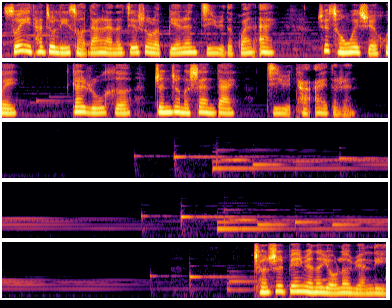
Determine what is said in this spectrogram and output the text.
所以他就理所当然地接受了别人给予的关爱，却从未学会该如何真正的善待给予他爱的人。城市边缘的游乐园里，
